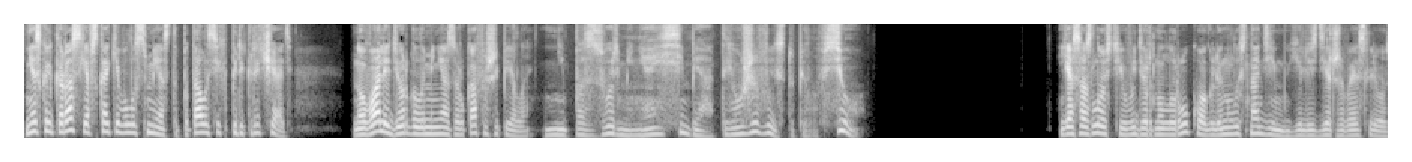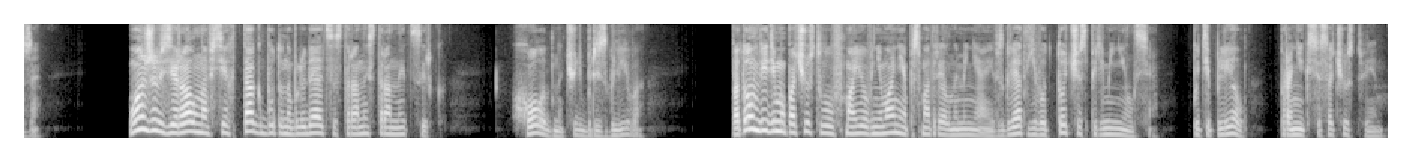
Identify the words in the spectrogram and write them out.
Несколько раз я вскакивала с места, пыталась их перекричать, но Валя дергала меня за рукав и шипела. «Не позорь меня и себя, ты уже выступила, все. Я со злостью выдернула руку, оглянулась на Диму, еле сдерживая слезы. Он же взирал на всех так, будто наблюдает со стороны странный цирк. Холодно, чуть брезгливо. Потом, видимо, почувствовав мое внимание, посмотрел на меня, и взгляд его тотчас переменился. Потеплел, проникся сочувствием.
